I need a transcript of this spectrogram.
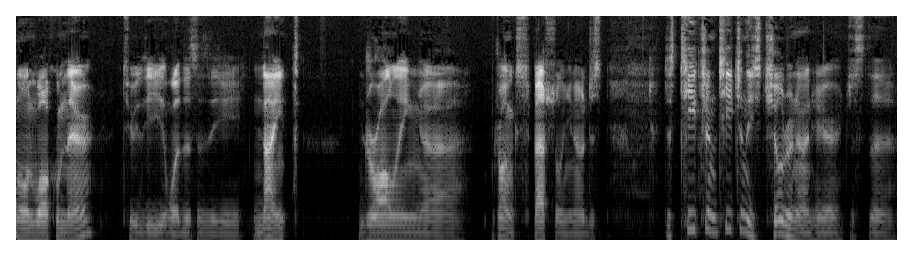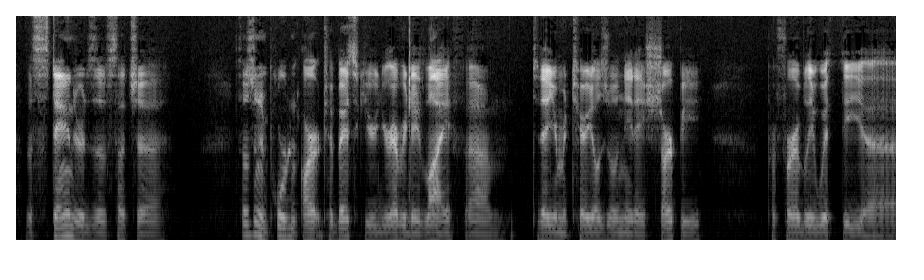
Hello and welcome there to the well this is the ninth drawing uh drawing special, you know, just just teaching teaching these children out here just the the standards of such a such an important art to basically your, your everyday life. Um, today your materials you'll need a Sharpie, preferably with the uh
